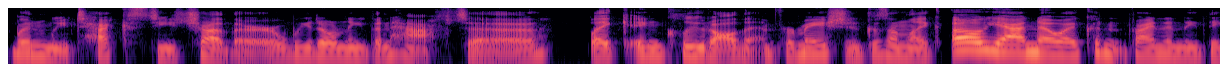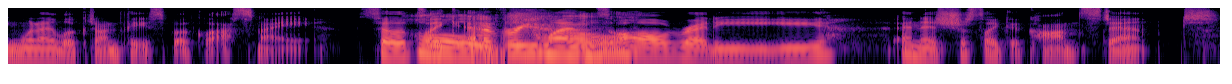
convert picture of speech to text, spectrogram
when we text each other, we don't even have to like include all the information because I'm like, oh yeah, no, I couldn't find anything when I looked on Facebook last night. So it's Holy like everyone's cow. already, and it's just like a constant.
